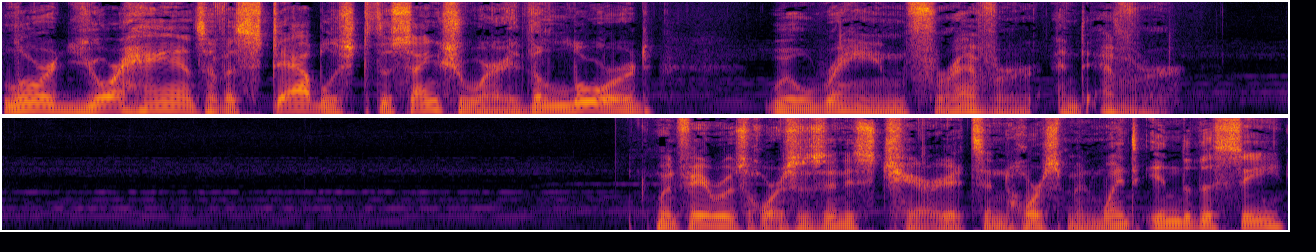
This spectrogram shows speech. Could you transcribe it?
Lord, your hands have established the sanctuary. The Lord will reign forever and ever. When Pharaoh's horses and his chariots and horsemen went into the sea,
